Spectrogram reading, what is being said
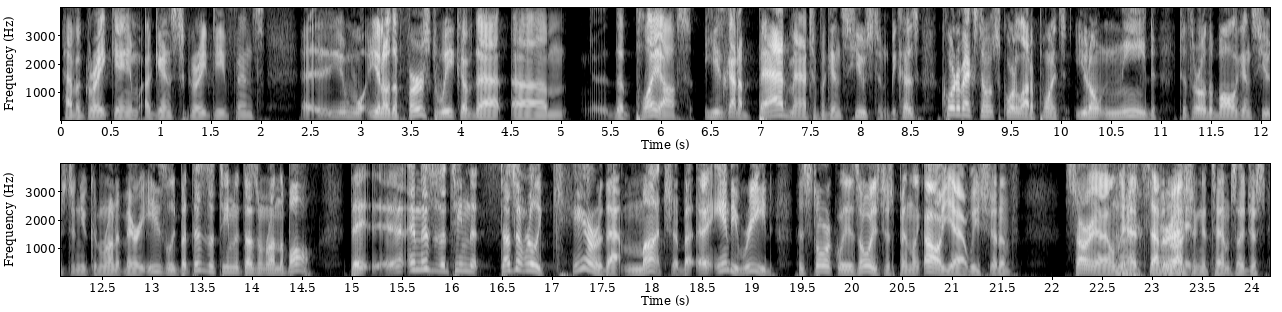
have a great game against a great defense. Uh, you, you know, the first week of that, um, the playoffs, he's got a bad matchup against Houston because quarterbacks don't score a lot of points. You don't need to throw the ball against Houston; you can run it very easily. But this is a team that doesn't run the ball. They, and this is a team that doesn't really care that much about. Uh, Andy Reid historically has always just been like, "Oh yeah, we should have." Sorry, I only had seven Right. rushing attempts. I just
